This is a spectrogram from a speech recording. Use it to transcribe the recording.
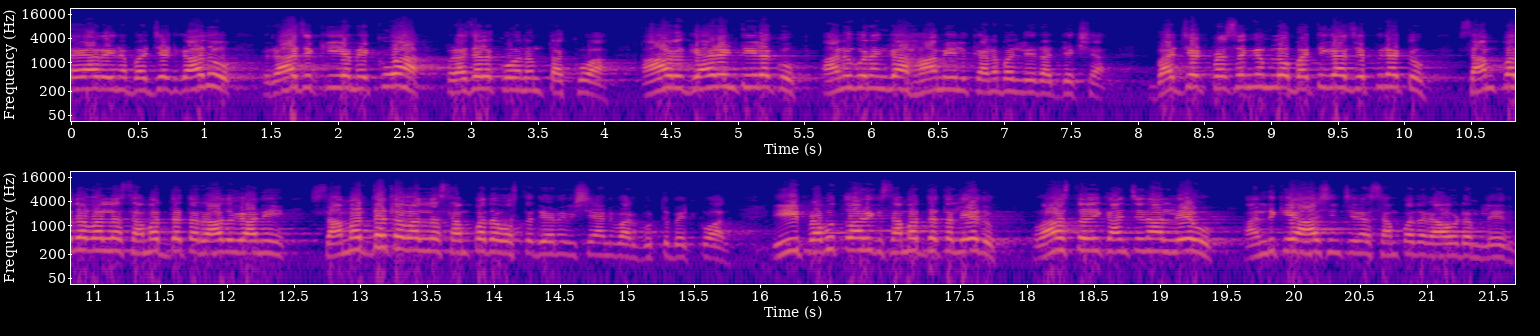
తయారైన బడ్జెట్ కాదు రాజకీయం ఎక్కువ ప్రజల కోణం తక్కువ. ఆరు గ్యారంటీలకు అనుగుణంగా హామీలు కనబడలేదు అధ్యక్ష. బడ్జెట్ ప్రసంగంలో బట్టిగా చెప్పినట్టు సంపద వల్ల సమర్థత రాదు కానీ సమర్థత వల్ల సంపద వస్తుంది అనే విషయాన్ని వారు గుర్తుపెట్టుకోవాలి. ఈ ప్రభుత్వానికి సమర్థత లేదు వాస్తవిక అంచనాలు లేవు అందుకే ఆశించిన సంపద రావడం లేదు.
